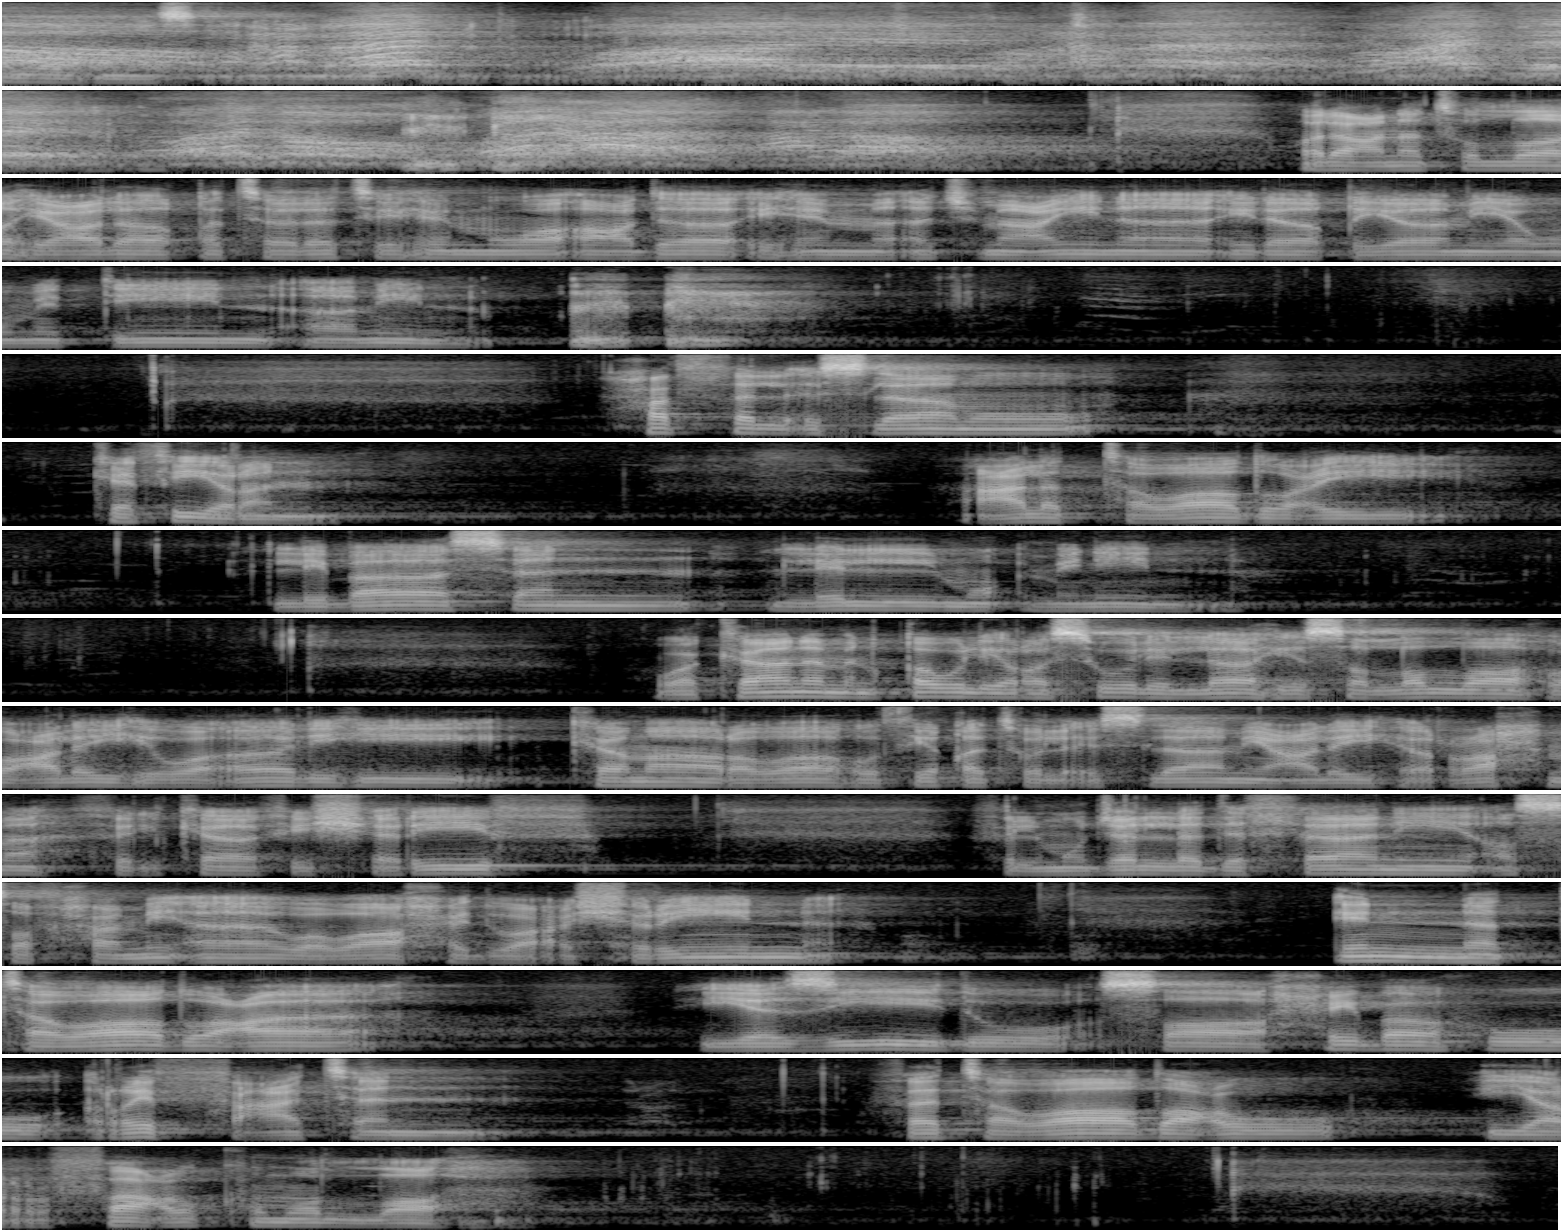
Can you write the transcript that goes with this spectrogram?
اللهم صل على محمد. ولعنة الله على قتلتهم وأعدائهم أجمعين إلى قيام يوم الدين. آمين. حث الإسلام كثيرا على التواضع لباسا للمؤمنين. وكان من قول رسول الله صلى الله عليه وآله كما رواه ثقة الإسلام عليه الرحمة في الكافي الشريف في المجلد الثاني الصفحة مئة وواحد وعشرين إن التواضع يزيد صاحبه رفعة فتواضعوا يرفعكم الله.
